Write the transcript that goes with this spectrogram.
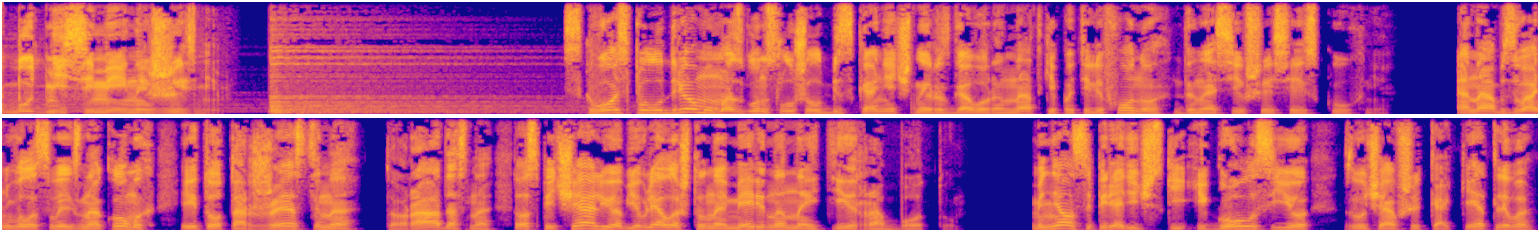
будни семейной жизни. Сквозь полудрему Мозгун слушал бесконечные разговоры Натки по телефону, доносившиеся из кухни. Она обзванивала своих знакомых и то торжественно, то радостно, то с печалью объявляла, что намерена найти работу. Менялся периодически и голос ее, звучавший кокетливо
